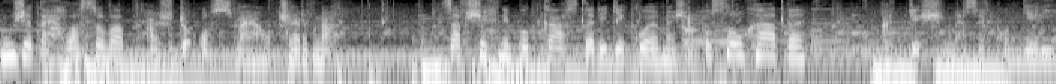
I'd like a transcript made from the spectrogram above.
můžete hlasovat až do 8. června. Za všechny podcastery děkujeme, že posloucháte a těšíme se v pondělí.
